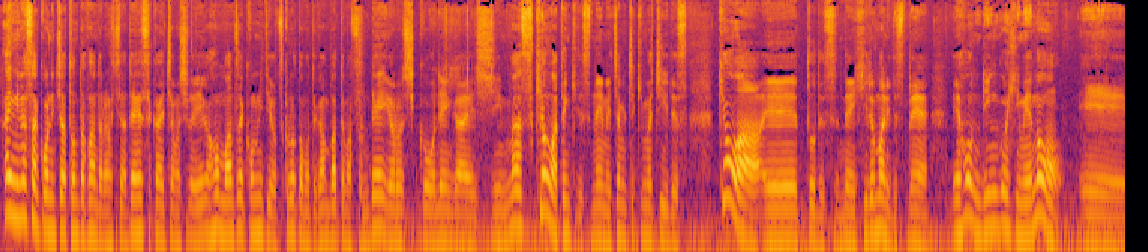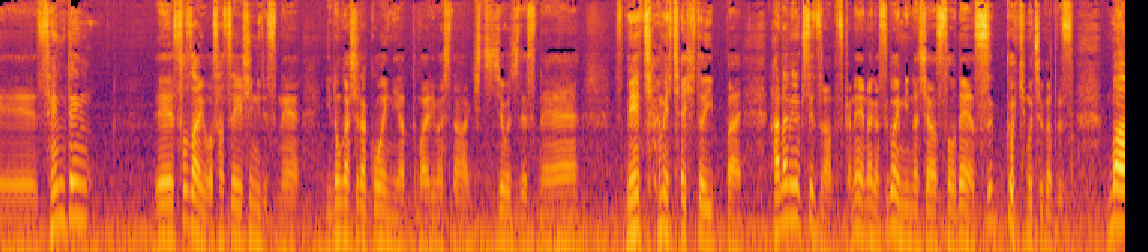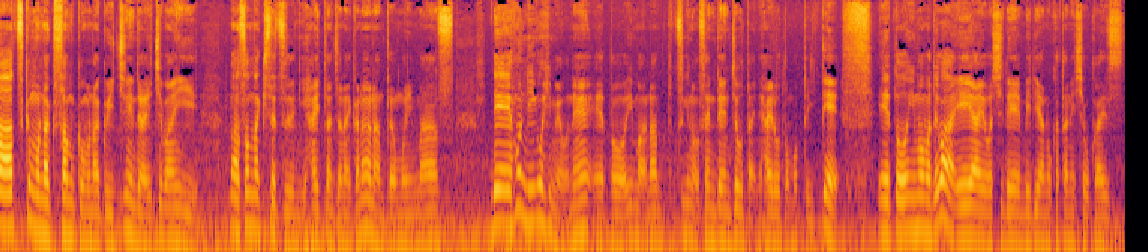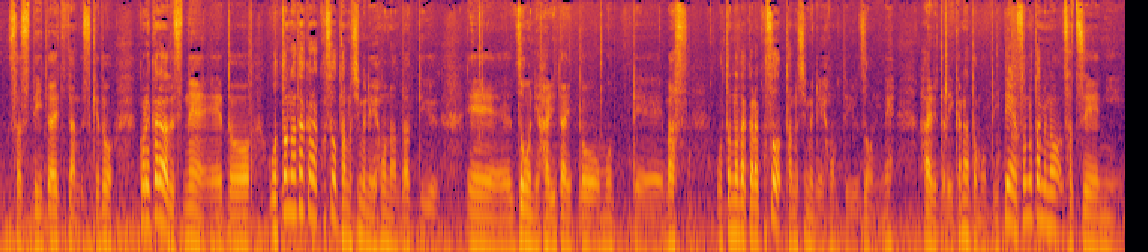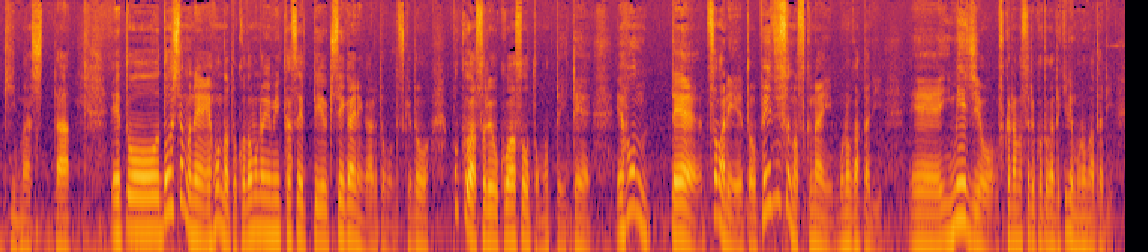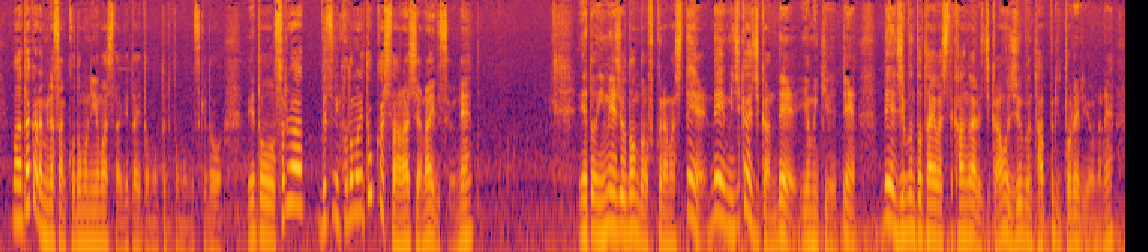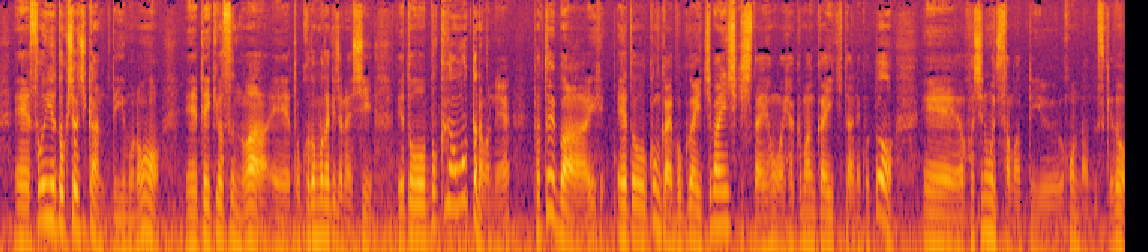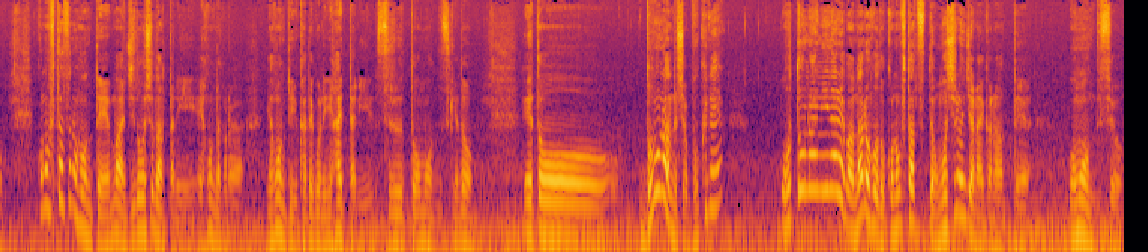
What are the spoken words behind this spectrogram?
はい、皆さん、こんにちは。トンタパンダの藤田です。世界一面白い映画本漫才コミュニティを作ろうと思って頑張ってますんで、よろしくお願いします。今日は天気ですね。めちゃめちゃ気持ちいいです。今日は、えー、っとですね、昼間にですね、絵本りんご姫の、えー宣伝、えー素材を撮影しにですね、井の頭公園にやってまいりました。吉祥寺ですね。めちゃめちゃ人いっぱい。花見の季節なんですかね。なんかすごいみんな幸せそうで、すっごい気持ちよかったです。まあ暑くもなく寒くもなく1年では一番いい、まあそんな季節に入ったんじゃないかななんて思います。で、本リンゴ姫をね、えっ、と、今なん次の宣伝状態に入ろうと思っていて、えっ、と、今までは AI 推しでメディアの方に紹介させていただいてたんですけど、これからはですね、えっ、と、大人だからこそ楽しめる絵本なんだっていう、えーゾーンに入りたいと思ってます。大人だからこそ楽しめる絵本というゾーンにね入れたらいいかなと思っていてそのための撮影に来ました。えっ、とどうしてもね絵本だと子供の読み聞かせっていう既成概念があると思うんですけど僕はそれを壊そうと思っていて絵本ってつまり、えっとページ数の少ない物語えーイメージを膨らませることができる物語、まあ、だから皆さん子供に読ませてあげたいと思ってると思うんですけど、えっとそれは別に子供に特化した話じゃないですよね。えー、とイメージをどんどん膨らましてで短い時間で読み切れてで自分と対話して考える時間を十分たっぷり取れるようなね、えーそういう読書時間っていうものを、えー提供するのは、えー、と子供だけじゃないし、えー、と僕が思ったのはね例えば、えー、と今回僕が一番意識した絵本は「100万回生きた猫と」えー星の王子様」っていう本なんですけどこの2つの本って、まあ、児童書だったり絵本だから絵本っていうカテゴリーに入ったりすると思うんですけどえっ、とどうなんでしょう？僕ね大人になればなるほどこの2つって面白いんじゃないかなって思うんですよ。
